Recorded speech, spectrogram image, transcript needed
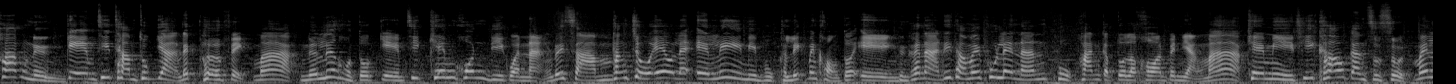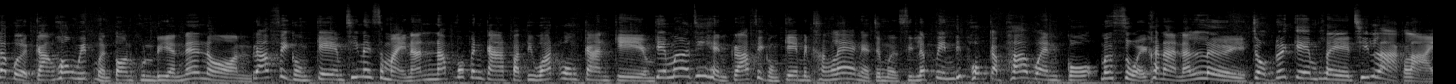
ภาคหนึ่งเกมที่ทำทุกอย่างได้เพอร์เฟกมาก เนื้อเรื่องของตัวเกมที่เข้มข้นดีกว่าหนังด้วยซ้ำทั้งโจเอลและเอลลี่มีบุคลิกเป็นของตัวเอง ถึงขนาดที่ทำให้ผู้เล่นนั้นผูกพันกับตัวละครเป็นอย่างมาก เคมีที่เข้ากันสุดๆ ไม่ระเบิดกลางห้องวิทย์เหมือนตอนคุณเรียนแน่นอน กราฟิกของเกมที่ในสมัยนั้นนับว่าเป็นการปฏิวัติวงการเกม เกมเมอร์ที่เห็นกราฟิกของเกมเป็นครั้งแรกเนี่ยจะเหมือนศิลปินที่พบกับภาพแวนโกะมันสวยขนาดนั้นเลย จบด้วยเกมเพลย์ที่หลากหลาย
